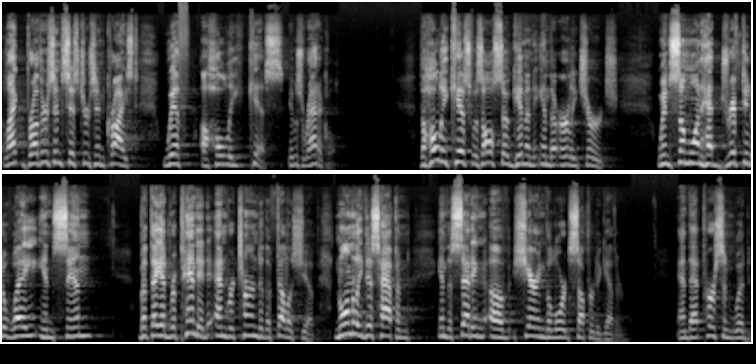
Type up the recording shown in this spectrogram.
like brothers and sisters in Christ, with a holy kiss. It was radical. The holy kiss was also given in the early church when someone had drifted away in sin, but they had repented and returned to the fellowship. Normally, this happened in the setting of sharing the Lord's Supper together. And that person would,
